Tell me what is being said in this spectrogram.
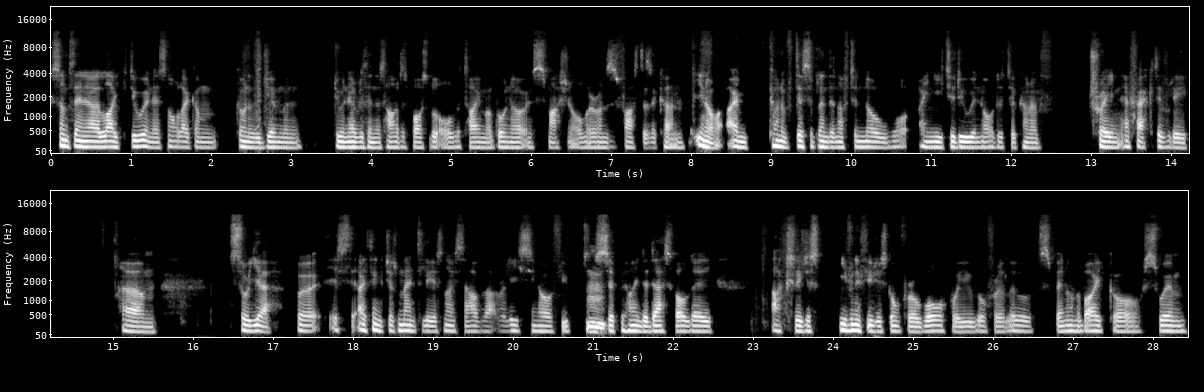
something I like doing. It's not like I'm going to the gym and doing everything as hard as possible all the time or going out and smashing all my runs as fast as I can. You know, I'm kind of disciplined enough to know what I need to do in order to kind of train effectively. Um, so yeah, but it's, I think just mentally it's nice to have that release. You know, if you Mm. sit behind a desk all day, actually just, even if you're just going for a walk or you go for a little spin on the bike or swim,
